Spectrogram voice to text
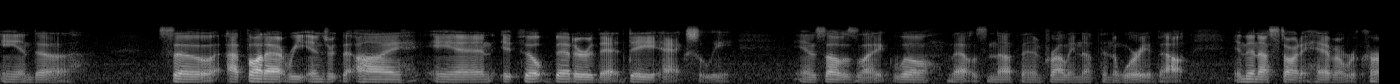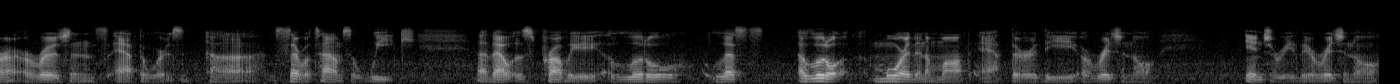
And uh, so I thought I re-injured the eye and it felt better that day actually. And so I was like well that was nothing probably nothing to worry about. And then I started having recurrent erosions afterwards uh, several times a week. Uh, that was probably a little less, a little more than a month after the original injury, the original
